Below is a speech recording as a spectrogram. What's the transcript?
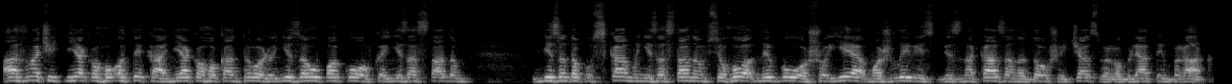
А значить, ніякого ОТК, ніякого контролю, ні за упаковкою, ні за станом ні за допусками, ні за станом всього не було, що є можливість безнаказано довший час виробляти брак.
